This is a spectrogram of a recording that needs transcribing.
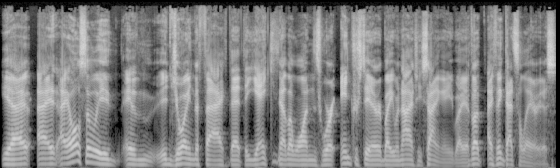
Yeah, I, I also am enjoying the fact that the Yankees are the ones who are interested in everybody when not actually signing anybody. I, I think that's hilarious.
